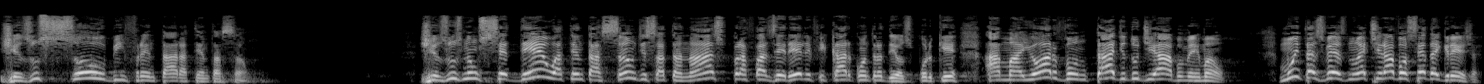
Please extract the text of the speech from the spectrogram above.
Jesus soube enfrentar a tentação. Jesus não cedeu à tentação de Satanás para fazer ele ficar contra Deus, porque a maior vontade do diabo, meu irmão, muitas vezes não é tirar você da igreja,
